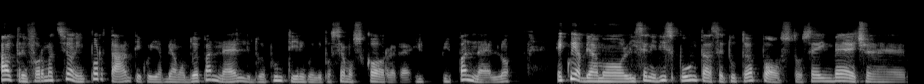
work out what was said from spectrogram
Altre informazioni importanti, qui abbiamo due pannelli, due puntini, quindi possiamo scorrere il, il pannello e qui abbiamo i segni di spunta se tutto è a posto, se invece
